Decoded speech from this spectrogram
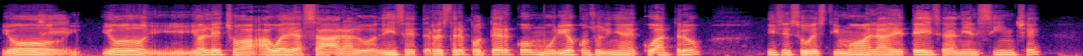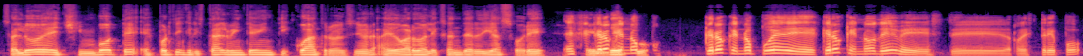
Yo, Sí. yo, yo le echo agua de azar, algo. Dice, Restrepo Terco murió con su línea de cuatro. Dice, subestimó al ADT, dice Daniel Sinche. Saludo de Chimbote, Sporting Cristal 2024, el señor Eduardo Alexander Díaz Soré. Es que creo que no, creo que no puede, creo que no debe este Restrepo.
